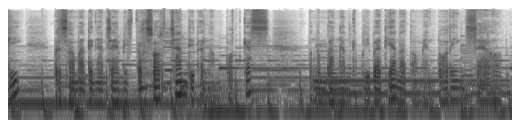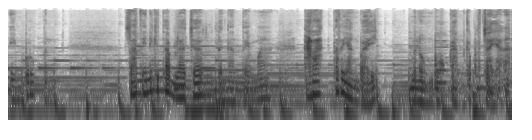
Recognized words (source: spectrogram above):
lagi bersama dengan saya Mr. Sorchan di dalam podcast pengembangan kepribadian atau mentoring self improvement. Saat ini kita belajar dengan tema karakter yang baik menumbuhkan kepercayaan.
